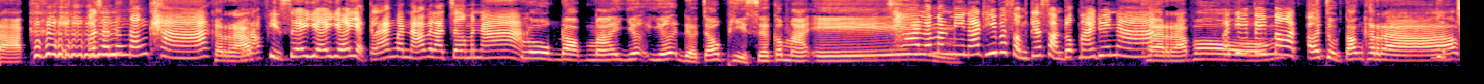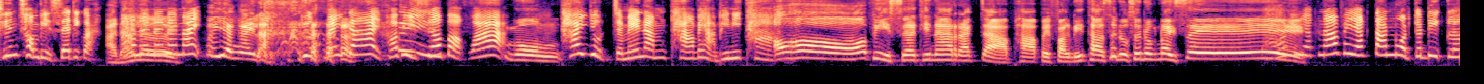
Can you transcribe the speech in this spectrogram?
รัก เพราะฉะนั้นน้องๆขาครับรักผีเสื้อเยอะๆอย่าแกล้งมันนะเวลาเจอมันนะปลูกดอกไม้เยอะๆเดี๋ยวเจ้าผีเสื้อก็มาเองใช่แล้วมันมีหน้าที่ผสมเกสรดอกไม้ด้วยนะครับพ่อดีไปหมดเออถูกต้องครับหยุดชื่นชมผีเสื้อดีกว่าอะได้เลยไม่ไม่ไม่ไม่ยังไงล่ะหยุดไม่ได้ เพราะผีเสื้อบอกว่างง ถ้าหยุดจะไม่นำทางไปหาพี่นิทาอ๋อผีเสื้อที่น่ารักจ๋าพาไปฟังนิทานสนุกสนุกหน่อยสิพยักหน้าพยักตาหนวดกระดิกเล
